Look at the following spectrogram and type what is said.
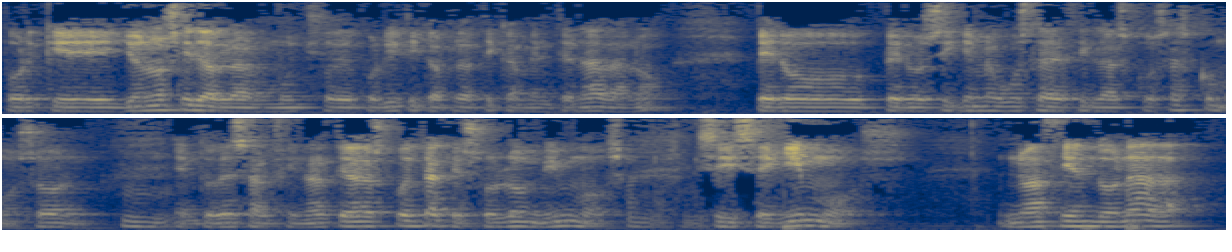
Porque yo no soy de hablar mucho de política, prácticamente nada, ¿no? Pero, pero sí que me gusta decir las cosas como son. Entonces, al final te das cuenta que son los mismos. Son los mismos. Si seguimos no haciendo nada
